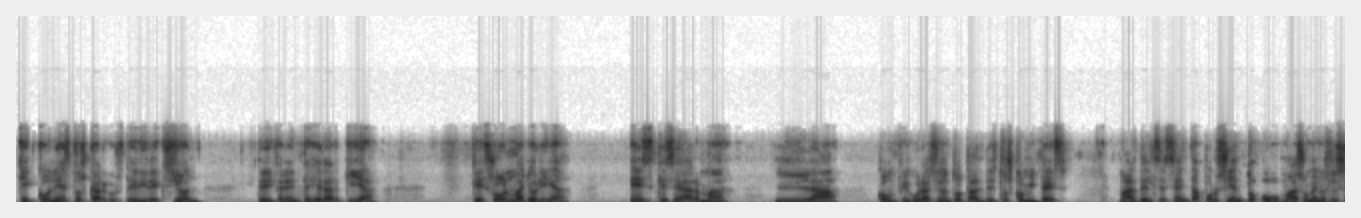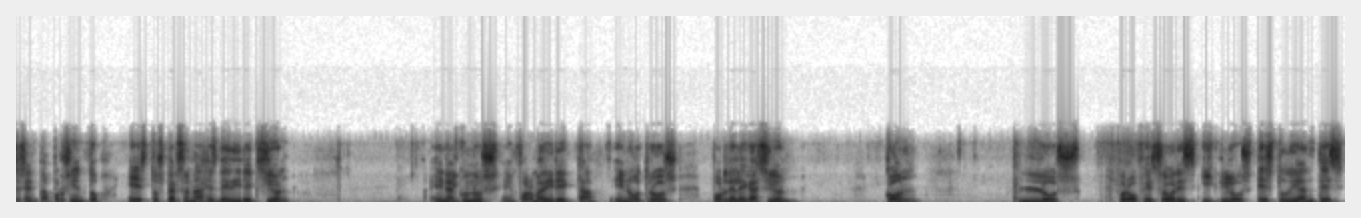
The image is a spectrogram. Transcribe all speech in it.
que con estos cargos de dirección de diferente jerarquía, que son mayoría, es que se arma la configuración total de estos comités. Más del 60% o más o menos el 60% estos personajes de dirección, en algunos en forma directa, en otros por delegación, con los profesores y los estudiantes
